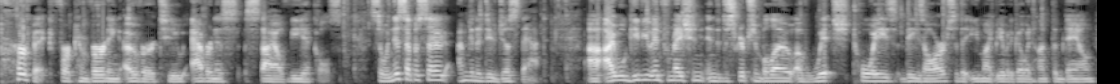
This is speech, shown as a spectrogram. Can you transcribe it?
perfect for converting over to Avernus style vehicles. So in this episode, I'm going to do just that. Uh, I will give you information in the description below of which toys these are so that you might be able to go and hunt them down.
